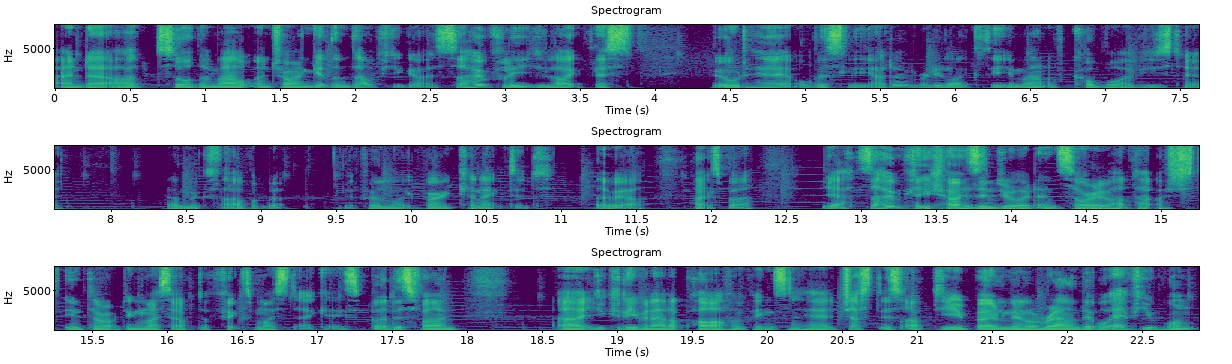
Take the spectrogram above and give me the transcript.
And uh, I'll sort them out and try and get them done for you guys. So hopefully you like this build here. Obviously, I don't really like the amount of cobble I've used here. I'll mix that up a bit. I feel like very connected. There we are. That's better. Yeah, so hopefully you guys enjoyed and sorry about that. I was just interrupting myself to fix my staircase, but it's fine. Uh, you could even add a path and things in here. Just it's up to you. Bone meal around it, whatever you want.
